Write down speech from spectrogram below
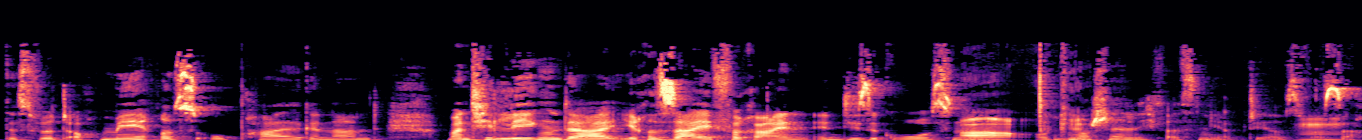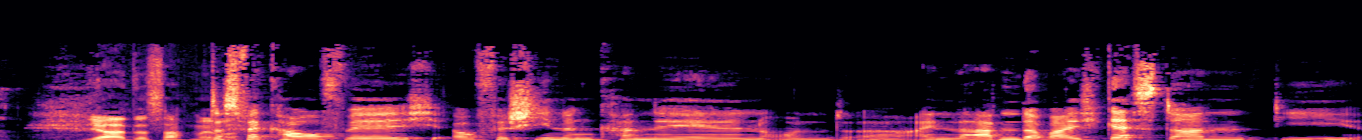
das wird auch Meeresopal genannt. Manche legen da ihre Seife rein in diese großen ah, okay. Muscheln. Ich weiß nicht, ob dir das mhm. was sagt. Ja, das sagt mir Das was. verkaufe ich auf verschiedenen Kanälen und äh, ein Laden, da war ich gestern. Die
